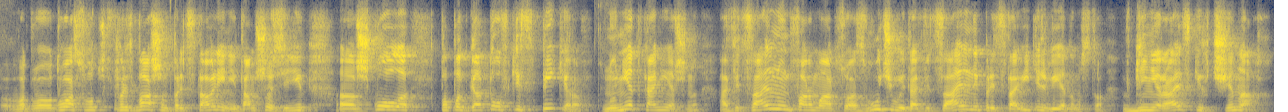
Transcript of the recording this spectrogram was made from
Да. Вот, вот у вас вот в вашем представлении там что, сидит э, школа по подготовке спикеров? Ну, нет, конечно. Официальную информацию озвучивает официальный представитель ведомства в генеральских чинах.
